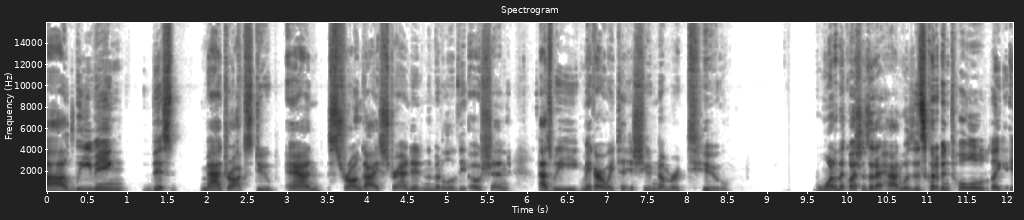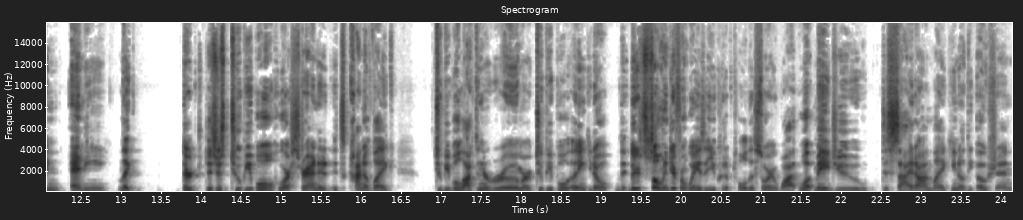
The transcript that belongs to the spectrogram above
uh, leaving this Madrox dupe and Strong Guy stranded in the middle of the ocean as we make our way to issue number two. One of the questions that I had was this could have been told like in any like they're it's just two people who are stranded. It's kind of like two people locked in a room or two people like you know th- there's so many different ways that you could have told this story what what made you decide on like you know the ocean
